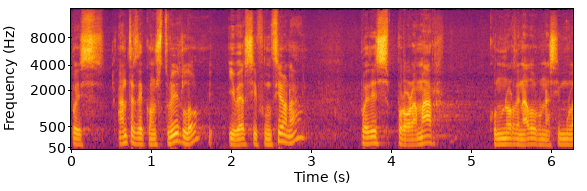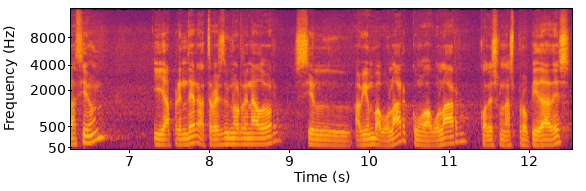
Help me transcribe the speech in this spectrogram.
pues antes de construirlo y ver si funciona, puedes programar con un ordenador una simulación y aprender a través de un ordenador si el avión va a volar, cómo va a volar, cuáles son las propiedades.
